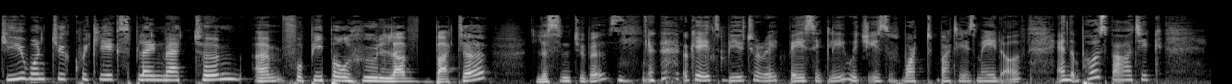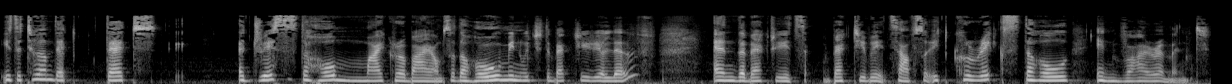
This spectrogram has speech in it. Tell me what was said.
do you want to quickly explain that term um, for people who love butter? Listen to this. okay, it's butyrate basically, which is what butter is made of. And the postbiotic is a term that, that addresses the whole microbiome. So the home in which the bacteria live and the bacteria, bacteria itself. So it corrects the whole environment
